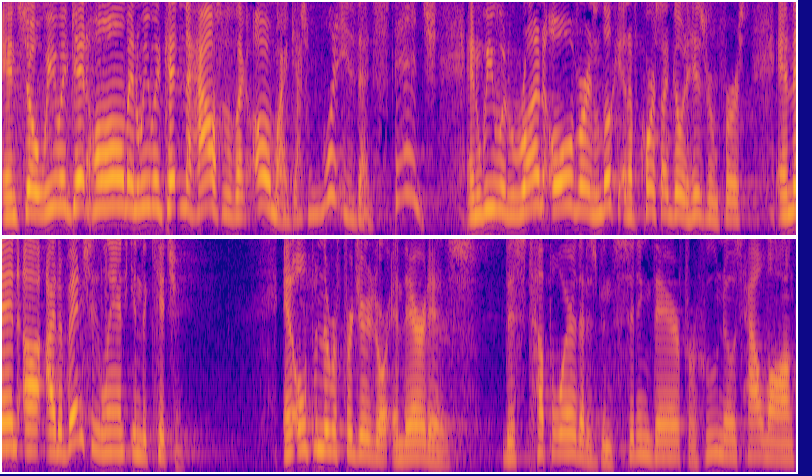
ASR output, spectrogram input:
And so we would get home and we would get in the house and was like, oh my gosh, what is that stench? And we would run over and look. And of course, I'd go to his room first. And then uh, I'd eventually land in the kitchen and open the refrigerator door. And there it is this Tupperware that has been sitting there for who knows how long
